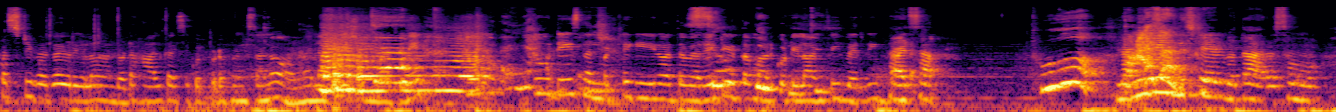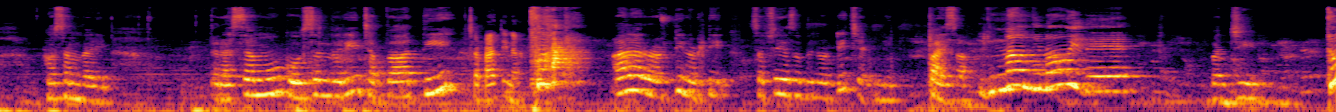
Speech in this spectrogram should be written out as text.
ಫಸ್ಟ್ ಇವಾಗ ಇವರಿಗೆಲ್ಲ ಒಂದು ದೊಡ್ಡ ಹಾಲು ಕಾಯಿಸಿ ಕೊಟ್ಬಿಡು ಫ್ರೆಂಡ್ಸ್ ನಾನು. ಆಮೇಲೆ ಟೂ ಡೇಸ್ ನನ್ನ ಮಕ್ಕಳಿಗೆ ಏನು ಅಂತ ವೆರೈಟಿ ಅಂತ ಮಾಡ್ಕೊಟ್ಟಿಲ್ಲ ಐ ಫೀಲ್ ವೆರಿ ಬ್ಯಾಡ್. ನನಗೆ ಇಷ್ಟ ಏನು ಗೊತ್ತಾ? ರಸಮ್ಮು ಕೋಸಂಬರಿ. ರಸಮ್ಮು ಕೋಸಂಬರಿ ಚಪಾತಿ. ಚಪಾತಿನ? ಆ ರೊಟ್ಟಿ ರೊಟ್ಟಿ. ಸಬ್ಸಿಗೆ ಸೊಪ್ಪಿನ ರೊಟ್ಟಿ ಚಟ್ನಿ ಪಾಯಸ. ಇನ್ನೊಂದು ಇನ್ನೊಂದು ಇದೆ. ಬಜ್ಜಿ. ಥೂ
